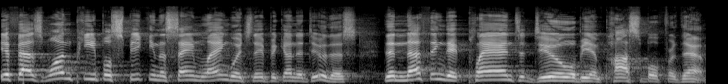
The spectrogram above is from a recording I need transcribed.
If as one people speaking the same language they've begun to do this, then nothing they plan to do will be impossible for them.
